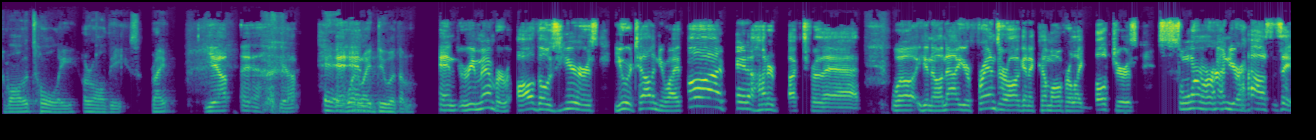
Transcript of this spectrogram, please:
of all that's holy are all these?" Right? Yep. Uh, yep. And, and what do I do with them? And remember, all those years you were telling your wife, "Oh, I paid a hundred bucks for that." Well, you know, now your friends are all going to come over like vultures, swarm around your house, and say,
